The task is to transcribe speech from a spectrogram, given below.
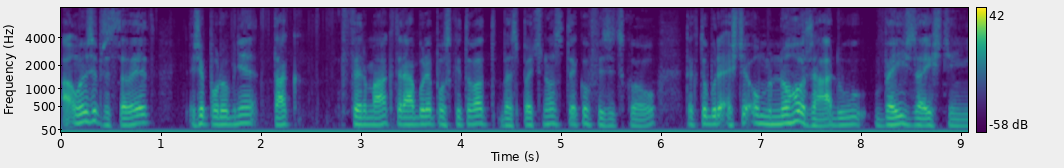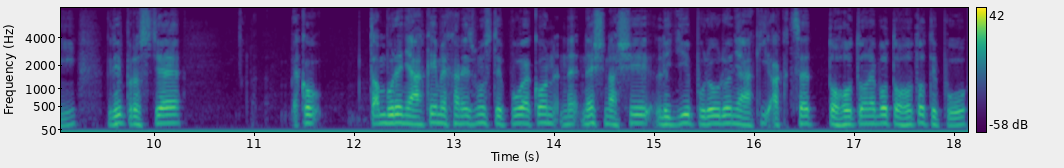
A umím si představit, že podobně tak firma, která bude poskytovat bezpečnost jako fyzickou, tak to bude ještě o mnoho řádů vejš zajištění, kdy prostě jako tam bude nějaký mechanismus typu, jako ne, než naši lidi půjdou do nějaký akce tohoto nebo tohoto typu,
